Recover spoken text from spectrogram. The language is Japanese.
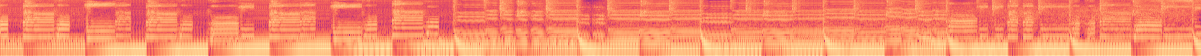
ゴタゴピラタゴゴリパラピゴタゴゴリタタピゴタゴリ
